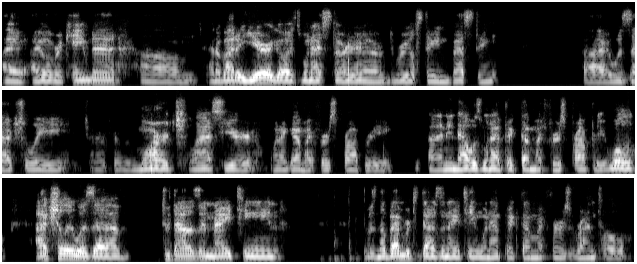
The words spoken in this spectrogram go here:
I, I overcame that. Um, and about a year ago is when I started uh, real estate investing. Uh, it was actually March last year when I got my first property, and that was when I picked up my first property. Well, actually, it was uh, 2019. It was November 2019 when I picked up my first rental.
